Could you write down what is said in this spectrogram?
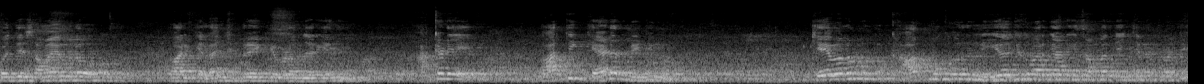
కొద్ది సమయంలో వారికి లంచ్ బ్రేక్ ఇవ్వడం జరిగింది. అక్కడే పార్టీ కేడర్ మీటింగ్ ఉంటుంది. కేవలం ఒక ఆత్మకూరు నియోజకవర్గానికి సంబంధించినటువంటి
